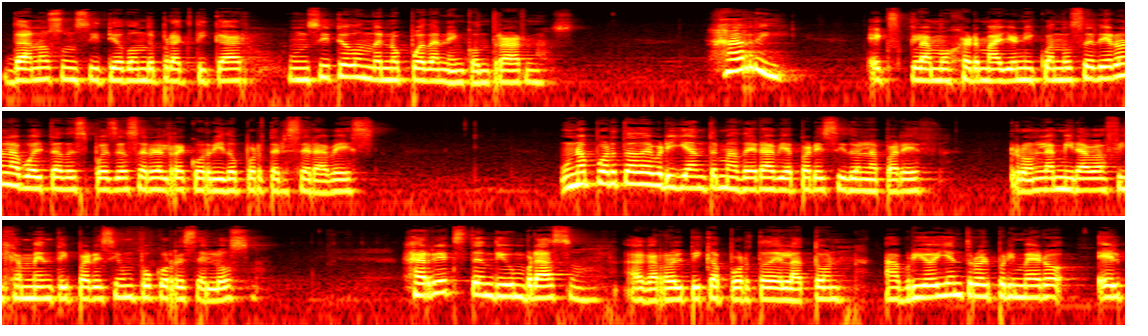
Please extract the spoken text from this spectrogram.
Danos un sitio donde practicar, un sitio donde no puedan encontrarnos. Harry exclamó Hermione cuando se dieron la vuelta después de hacer el recorrido por tercera vez. Una puerta de brillante madera había aparecido en la pared. Ron la miraba fijamente y parecía un poco receloso. Harry extendió un brazo, agarró el picaporte de latón, abrió y entró el primero, el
